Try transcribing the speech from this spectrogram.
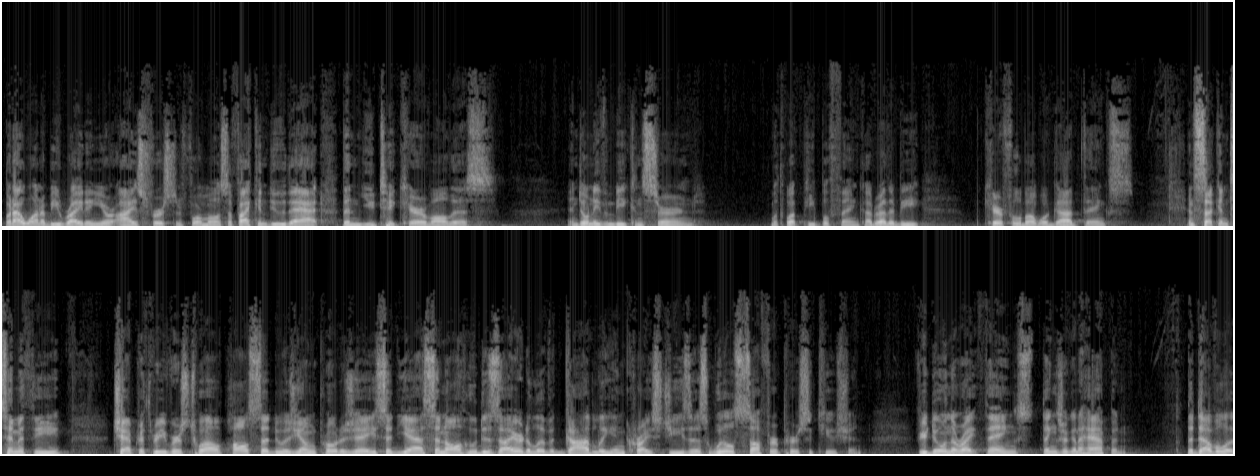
but I want to be right in your eyes first and foremost. If I can do that, then you take care of all this. And don't even be concerned with what people think. I'd rather be careful about what God thinks. In 2 Timothy chapter 3 verse 12, Paul said to his young protege, he said, "Yes, and all who desire to live godly in Christ Jesus will suffer persecution." If you're doing the right things, things are going to happen. The devil,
